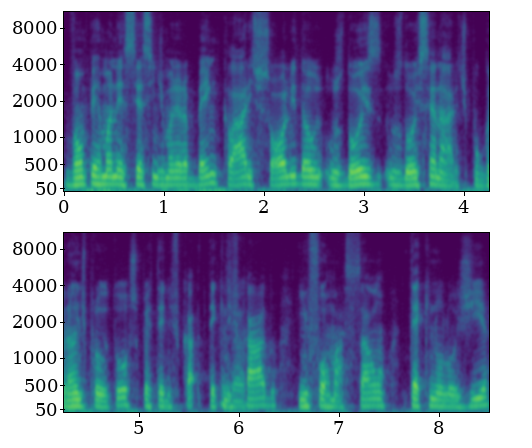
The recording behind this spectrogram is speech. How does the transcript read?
vão permanecer assim de maneira bem clara e sólida os dois, os dois cenários, tipo grande produtor, super tecnificado, Exato. informação, tecnologia,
